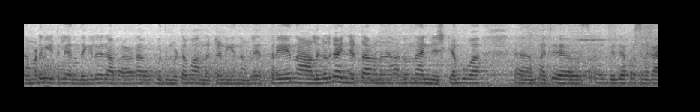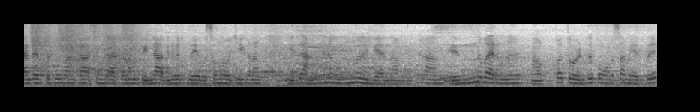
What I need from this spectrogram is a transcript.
നമ്മുടെ വീട്ടിൽ എന്തെങ്കിലും ഒരു അപകട ബുദ്ധിമുട്ടോ വന്നിട്ടുണ്ടെങ്കിൽ നമ്മൾ എത്രയും നാളുകൾ കഴിഞ്ഞിട്ടാണ് അതൊന്ന് അന്വേഷിക്കാൻ പോവുക മറ്റേ ഇതിന്റെ പ്രശ്നക്കാരന്റെ അടുത്ത് പോകാൻ കാശുണ്ടാക്കണം പിന്നെ അതിനൊരു ദിവസം നോക്കിക്കണം ഇത് അങ്ങനെ ഒന്നുമില്ല. നമുക്ക് എന്ന് വരണ് അപ്പം തൊഴുത് പോണ സമയത്ത്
